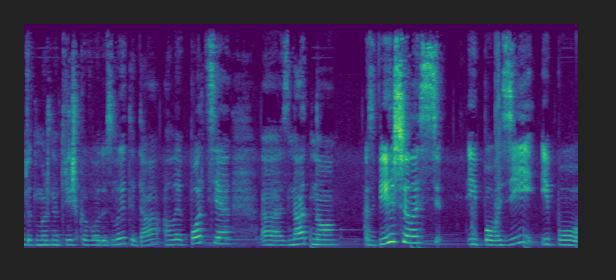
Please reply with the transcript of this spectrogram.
Ну, тут можна трішки воду злити, да? але порція е, знатно збільшилась і по вазі, і по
